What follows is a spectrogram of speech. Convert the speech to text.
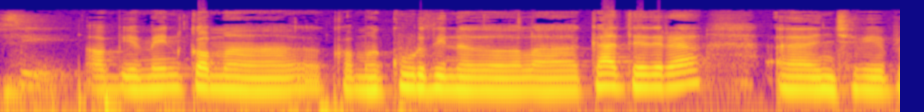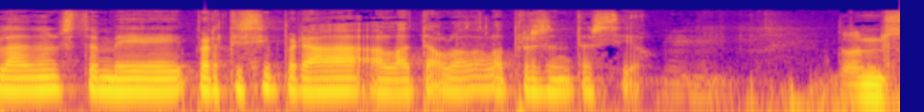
Sí, òbviament com a, com a coordinador de la càtedra, eh, en Xavier Pla doncs, també participarà a la taula de la presentació. Mm. Doncs,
